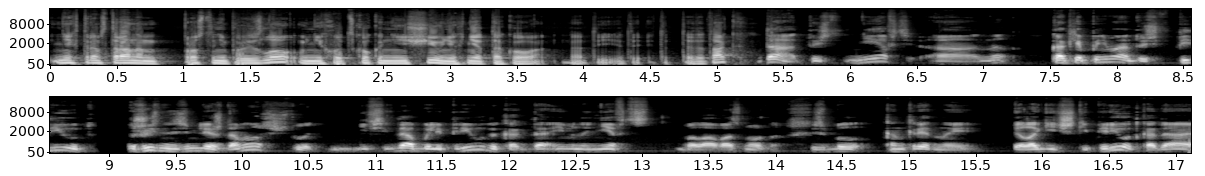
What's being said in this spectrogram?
некоторым странам просто не повезло, у них вот сколько ни ищи, у них нет такого. Это, это, это, это так? Да, то есть нефть, а, как я понимаю, то есть период жизнь на Земле же давно существует. Не всегда были периоды, когда именно нефть была возможна. То есть был конкретный биологический период, когда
